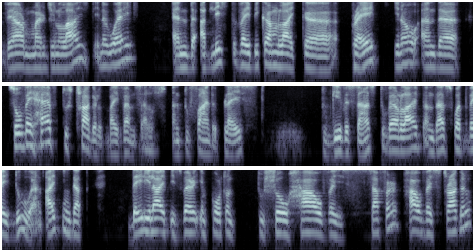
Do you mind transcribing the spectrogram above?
They are marginalized in a way and at least they become like uh, prey you know and uh, so they have to struggle by themselves and to find a place to give a sense to their life and that's what they do. And i think that daily life is very important to show how they suffer how they struggle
